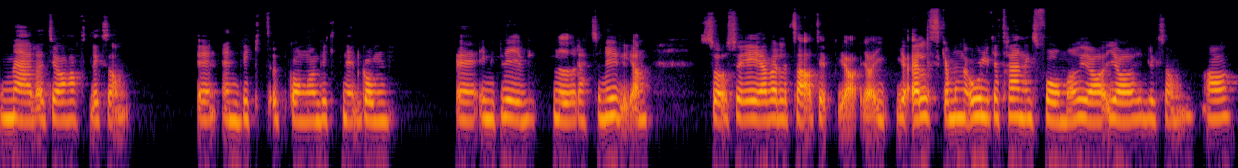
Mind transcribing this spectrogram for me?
med att jag har haft liksom en, en viktuppgång och en viktnedgång eh, i mitt liv nu rätt så nyligen. Så, så är jag väldigt så här, typ, jag, jag, jag älskar många olika träningsformer. Jag, jag liksom, ja.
